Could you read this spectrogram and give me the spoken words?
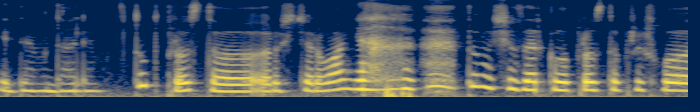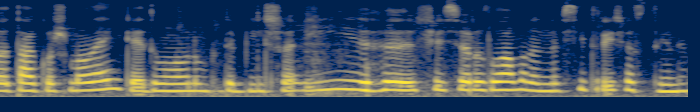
Ідемо далі. Тут просто розчарування, тому що зеркало просто прийшло також маленьке, я думала, воно буде більше. І е, щось розламане на всі три частини.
